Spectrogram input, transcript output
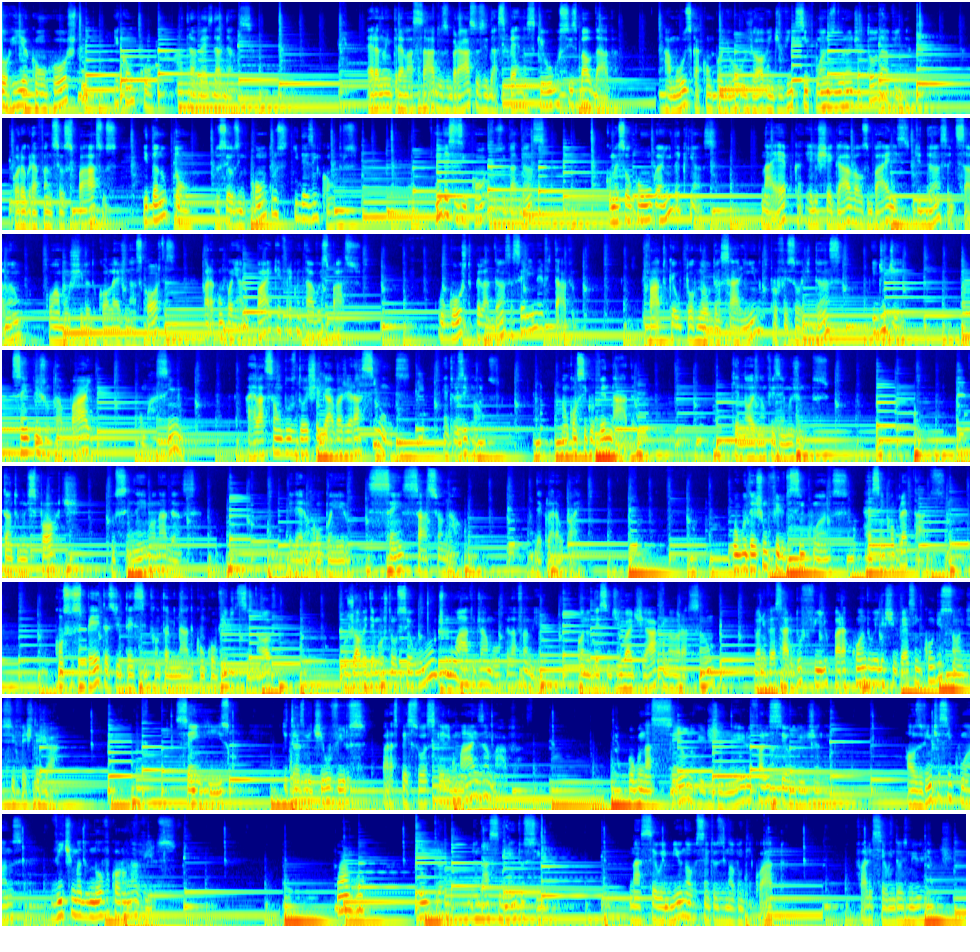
o rosto e com o corpo através da dança. Era no entrelaçar dos braços e das pernas que Hugo se esbaldava. A música acompanhou o jovem de 25 anos durante toda a vida, coreografando seus passos e dando o tom dos seus encontros e desencontros. Um desses encontros, o da dança, começou com Hugo ainda criança. Na época, ele chegava aos bailes de dança de salão com a mochila do colégio nas costas para acompanhar o pai que frequentava o espaço. O gosto pela dança seria inevitável, fato que o tornou dançarino, professor de dança e DJ. Sempre junto ao pai, o Marcinho, a relação dos dois chegava a gerar ciúmes entre os irmãos. Não consigo ver nada que nós não fizemos juntos, tanto no esporte no cinema ou na dança. Ele era um companheiro sensacional, declara o pai. Hugo deixa um filho de 5 anos, recém-completados. Com suspeitas de ter sido contaminado com Covid-19, o jovem demonstrou seu último ato de amor pela família, quando decidiu adiar a comemoração do aniversário do filho para quando ele estivesse em condições de se festejar sem risco de transmitir o vírus para as pessoas que ele mais amava. Hugo nasceu no Rio de Janeiro e faleceu no Rio de Janeiro, aos 25 anos, vítima do novo coronavírus. Hugo Dutra do Nascimento Silva nasceu em 1994, faleceu em 2020.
